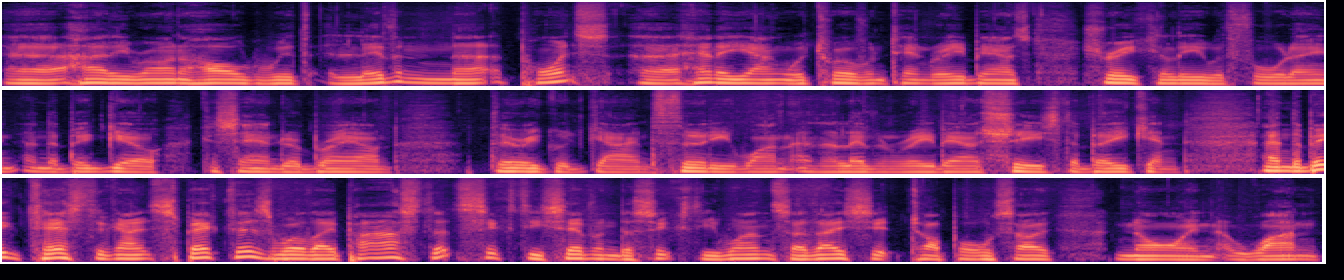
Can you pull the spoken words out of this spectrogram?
Uh, Harley Reinhold with 11 uh, points, uh, Hannah Young with 12 and 10 rebounds, Shree Kalir with 14, and the big girl, Cassandra Brown, very good game, 31 and 11 rebounds. She's the beacon. And the big test against Spectres, well, they passed it 67 to 61, so they sit top also 9 1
